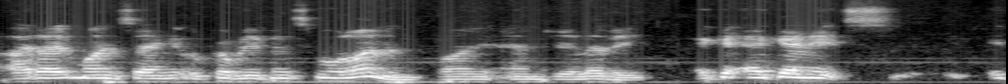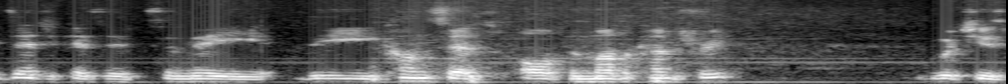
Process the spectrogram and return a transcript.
I don't mind saying it would probably have been Small Island by Andrea Levy. Again, it's it's educated to me the concept of the mother country, which is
